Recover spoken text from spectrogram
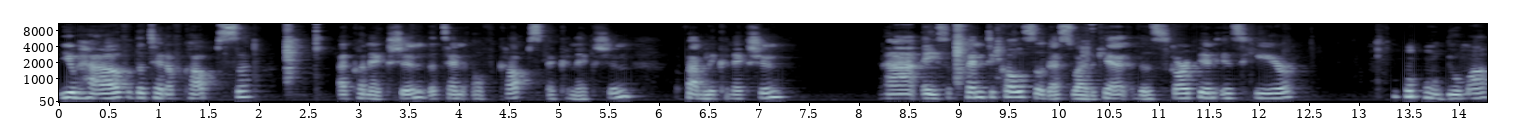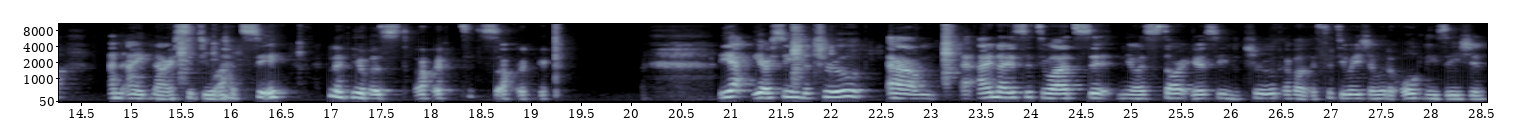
You have the ten of cups a connection the ten of cups a connection a family connection uh, ace of pentacles so that's why the can the scorpion is here. Duma and Aidnar Situatsi you start. Sorry. Yeah, you're seeing the truth. Um, I know a situation you start, you're seeing the truth about a situation with the organization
